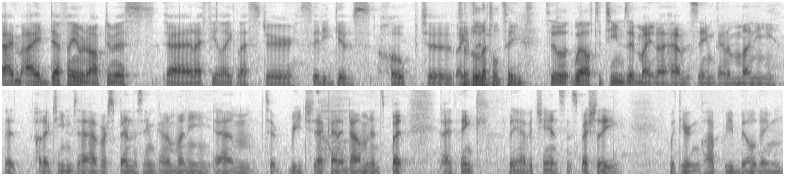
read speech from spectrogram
I'm, I definitely am an optimist, and I feel like Leicester City gives hope to like to the little teams. to well to teams that might not have the same kind of money that other teams have or spend the same kind of money um, to reach that kind of dominance. But I think they have a chance, especially with Jurgen Klopp rebuilding.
